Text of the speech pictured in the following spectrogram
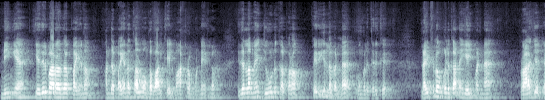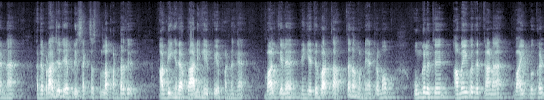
நீங்கள் எதிர்பாராத பயணம் அந்த பயணத்தால் உங்கள் வாழ்க்கையில் மாற்றம் முன்னேற்றம் இதெல்லாமே ஜூனுக்கு அப்புறம் பெரிய லெவலில் உங்களுக்கு இருக்குது லைஃப்பில் உங்களுக்கான எய்ம் என்ன ப்ராஜெக்ட் என்ன அந்த ப்ராஜெக்ட் எப்படி சக்ஸஸ்ஃபுல்லாக பண்ணுறது அப்படிங்கிற பிளானிங்கை இப்போயே பண்ணுங்கள் வாழ்க்கையில் நீங்கள் எதிர்பார்த்த அத்தனை முன்னேற்றமும் உங்களுக்கு அமைவதற்கான வாய்ப்புகள்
